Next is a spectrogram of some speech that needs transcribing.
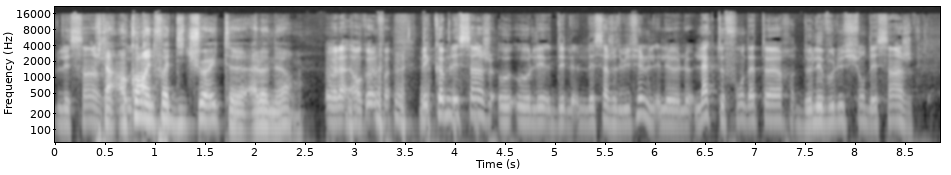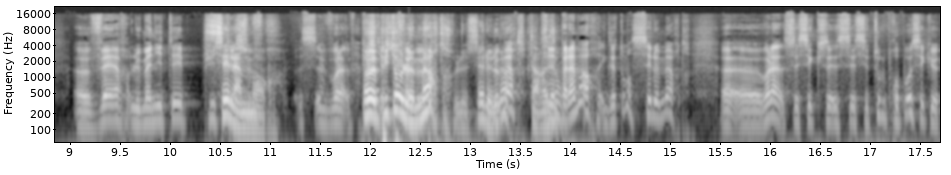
les singes. Putain, au- encore une fois, Detroit euh, à l'honneur. voilà, encore une fois. Mais comme les singes, au, au- les, singes au début du film, l'acte fondateur de l'évolution des singes euh, vers l'humanité, C'est la mort. Voilà. Euh, plutôt le meurtre. le- C'est le, le meurtre. meurtre, c'est même pas la mort, exactement, c'est le meurtre. Euh, voilà, c'est tout le propos, c'est que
